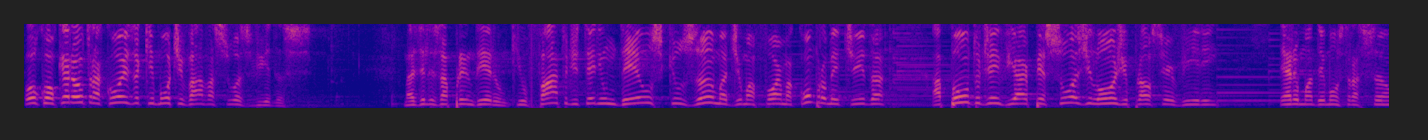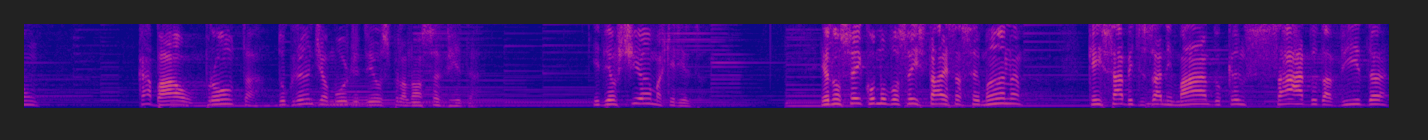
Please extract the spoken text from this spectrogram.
ou qualquer outra coisa que motivava as suas vidas. Mas eles aprenderam que o fato de terem um Deus que os ama de uma forma comprometida, a ponto de enviar pessoas de longe para o servirem, era uma demonstração cabal, pronta, do grande amor de Deus pela nossa vida. E Deus te ama, querido. Eu não sei como você está essa semana, quem sabe desanimado, cansado da vida,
